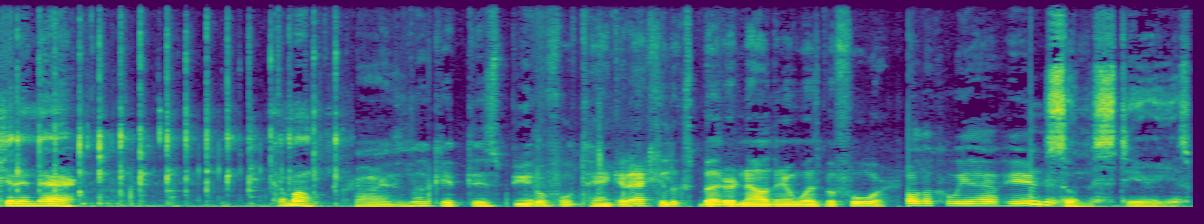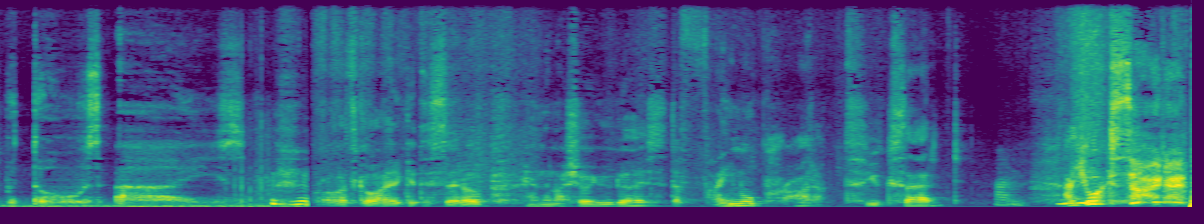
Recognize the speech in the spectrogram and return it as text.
Get in there. Come on. Guys, look at this beautiful tank. It actually looks better now than it was before. Oh, look who we have here. so mysterious with those eyes. well, let's go ahead and get this set up, and then I'll show you guys the final product. You excited? Um. Are you excited?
